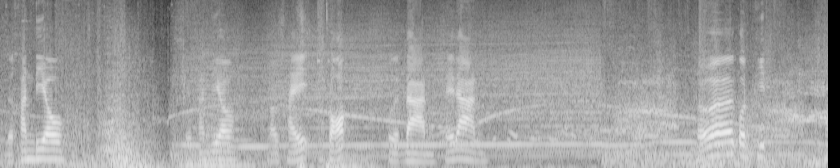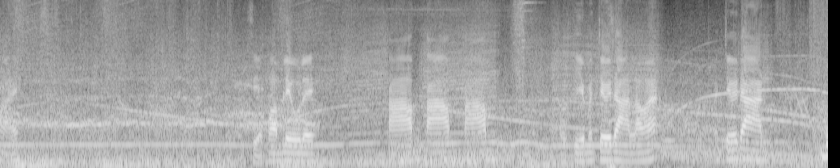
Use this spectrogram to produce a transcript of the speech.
เหลือคันเดียวเหลือคันเดียวเราใช้บล็อกเปิดด่านใช้ด่านเออกดผิดหาย เสียความเร็วเลย ตามตามตามโอเคมันเจอด่านแล้วฮะมันเจอด่านบ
